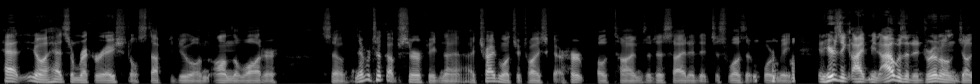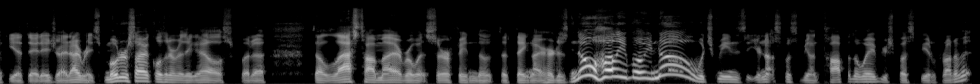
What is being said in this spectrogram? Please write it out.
had you know I had some recreational stuff to do on on the water. So never took up surfing. I, I, tried once or twice, got hurt both times, and decided it just wasn't for me. and here's the, I mean, I was an adrenaline junkie at that age, right? I raced motorcycles and everything else. But uh, the last time I ever went surfing, the, the thing I heard is no Holly boy, no, which means that you're not supposed to be on top of the wave. You're supposed to be in front of it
